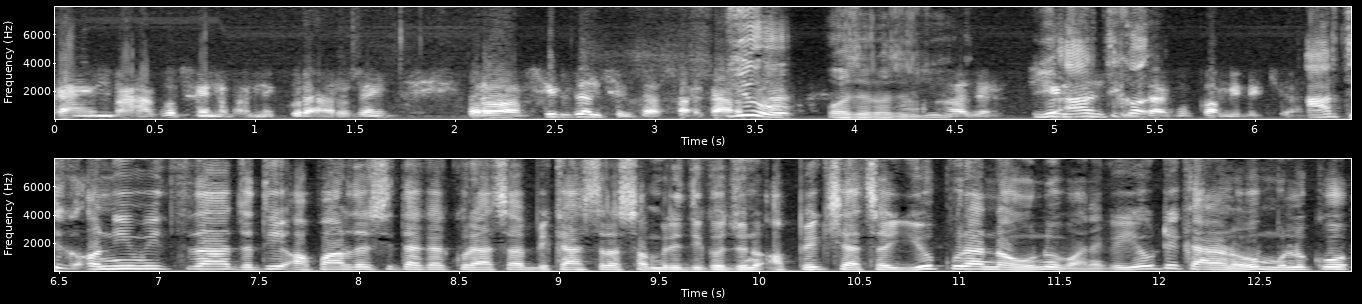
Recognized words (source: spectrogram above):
कायम भएको छैन भन्ने कुराहरू चाहिँ र सृजनशीलता सरकार हजुर हजुर हजुर यो आर्थिक कमी देखियो। आर्थिक अनियमितता जति अपारदर्शिताका कुरा छ विकास र समृद्धिको जुन अपेक्षा छ यो पुरा नहुनु भनेको एउटै कारण हो। मुलुकको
